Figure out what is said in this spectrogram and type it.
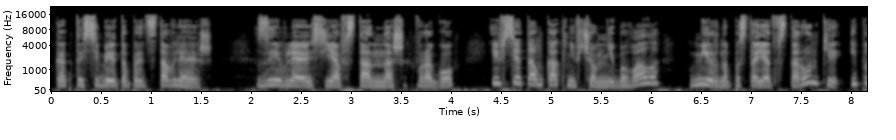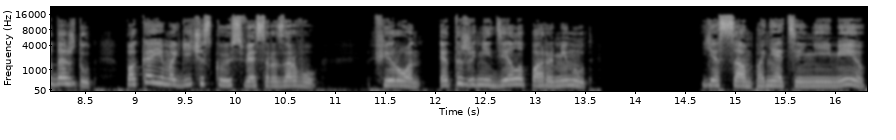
«Как ты себе это представляешь? Заявляюсь я в стан наших врагов, и все там, как ни в чем не бывало, мирно постоят в сторонке и подождут, пока я магическую связь разорву. Фирон, это же не дело пары минут. Я сам понятия не имею,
